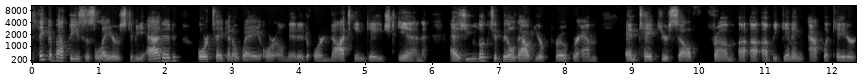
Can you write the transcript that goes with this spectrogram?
Think about these as layers to be added or taken away or omitted or not engaged in as you look to build out your program and take yourself from a, a beginning applicator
